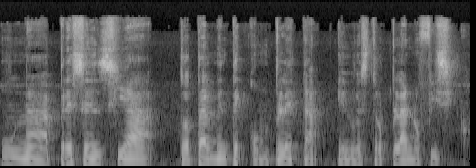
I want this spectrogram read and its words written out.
una presencia totalmente completa en nuestro plano físico.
